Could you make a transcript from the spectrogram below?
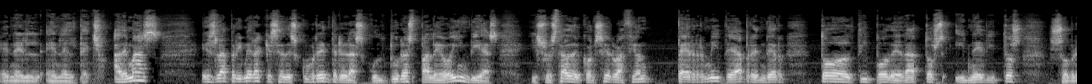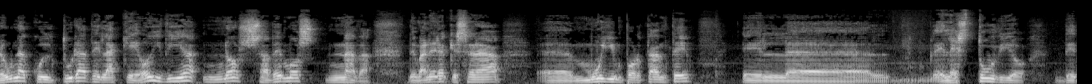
en el, en el techo. Además, es la primera que se descubre entre las culturas paleoindias y su estado de conservación permite aprender todo tipo de datos inéditos sobre una cultura de la que hoy día no sabemos nada. De manera que será eh, muy importante el, eh, el, estudio de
